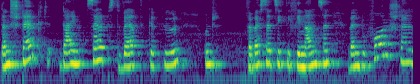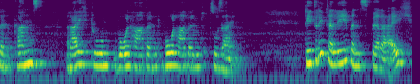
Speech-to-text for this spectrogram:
dann stärkt dein Selbstwertgefühl und verbessert sich die Finanzen, wenn du vorstellen kannst, Reichtum, wohlhabend, wohlhabend zu sein. Der dritte Lebensbereich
